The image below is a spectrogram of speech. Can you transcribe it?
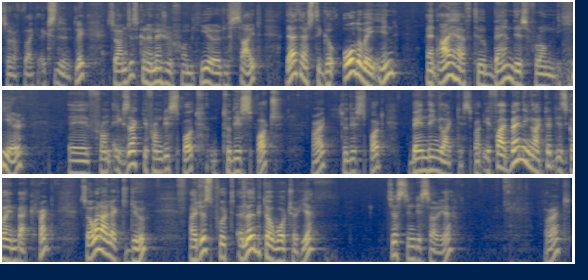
sort of like accidentally. So I'm just going to measure from here to side. That has to go all the way in and I have to bend this from here uh, from exactly from this spot to this spot right to this spot bending like this but if I bending like that it's going back right so what I like to do I just put a little bit of water here just in this area all right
